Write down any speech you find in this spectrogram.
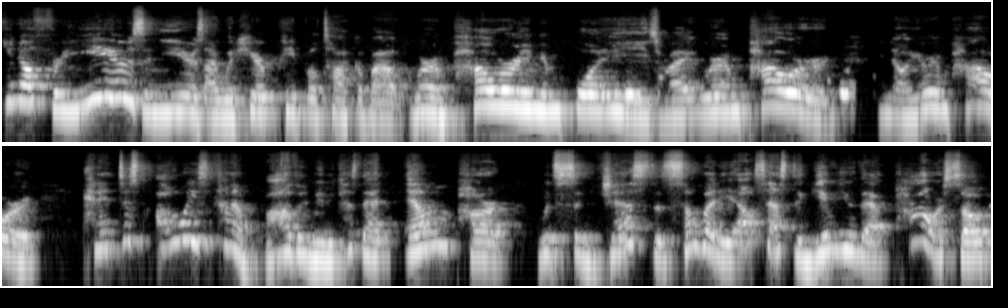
You know, for years and years, I would hear people talk about we're empowering employees, right? We're empowered. You know, you're empowered. And it just always kind of bothered me because that M part would suggest that somebody else has to give you that power. So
